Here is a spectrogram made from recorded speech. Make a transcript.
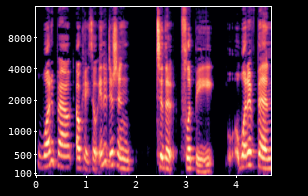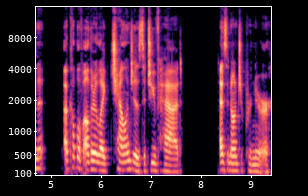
what about okay? So, in addition to the Flippy, what have been a couple of other like challenges that you've had as an entrepreneur?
